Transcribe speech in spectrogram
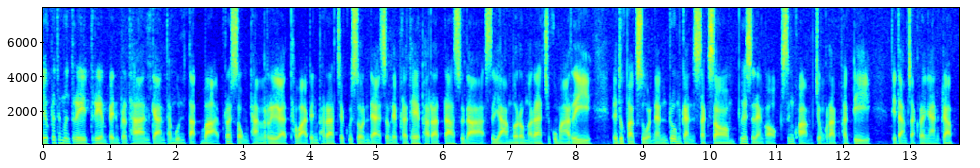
ายกรัฐมนตรีเตรียมเป็นประธานการทำบุญตักบาตรพระสงฆ์ทางเรือ ถวายเป็นพระราชกุศลแด่สมเด็จพระเทพรัตนราชสุดา สยามบรมราชกุมารี โดยทุกภาคส่วนนั้นร่วมกันซักซ้อม เพื่อแสดงออกซึ่งความจงรักภักดี ติดตามจากรายงานครับ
